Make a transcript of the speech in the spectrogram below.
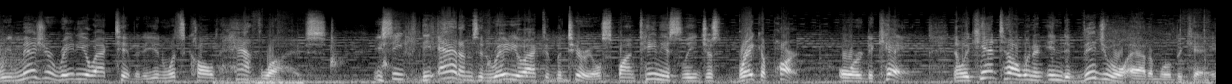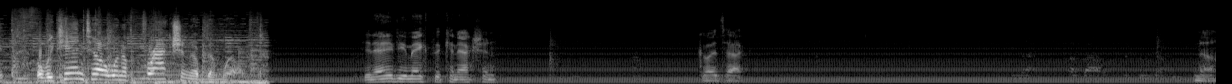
We measure radioactivity in what's called half-lives. You see, the atoms in radioactive material spontaneously just break apart or decay. Now we can't tell when an individual atom will decay, but we can tell when a fraction of them will. Did any of you make the connection? Go ahead, Zach. No.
